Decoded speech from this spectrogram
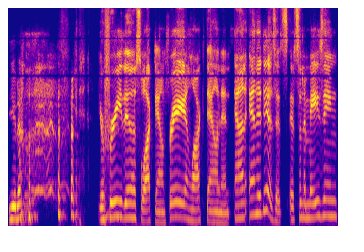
you know. you're free then it's lockdown free and lockdown and and and it is it's it's an amazing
